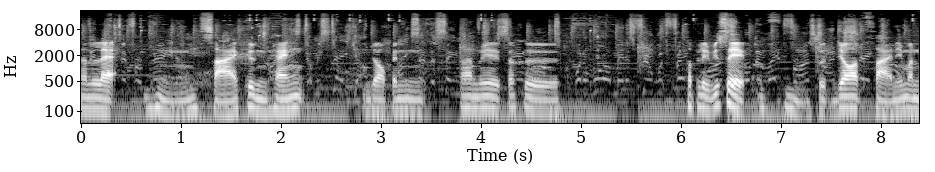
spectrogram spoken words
นั่นแหละหืสายกึ่งแท้งจะอกเป็นด้านเวทก็คือสปริตวิเศษสุดยอดสายนี้มัน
